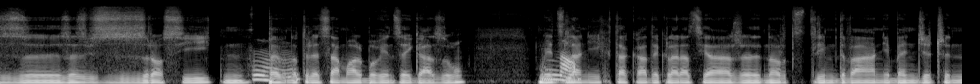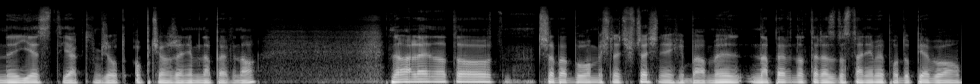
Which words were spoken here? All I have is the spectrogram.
z, ze, z Rosji, Mhm. pewno tyle samo albo więcej gazu. Więc No. dla nich taka deklaracja, że Nord Stream 2 nie będzie czynny, jest jakimś obciążeniem na pewno. No ale no to trzeba było myśleć wcześniej chyba. My na pewno teraz dostaniemy po dupie, bo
